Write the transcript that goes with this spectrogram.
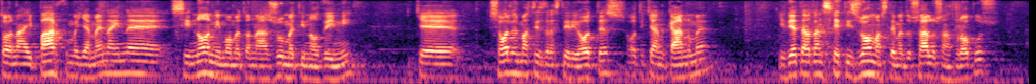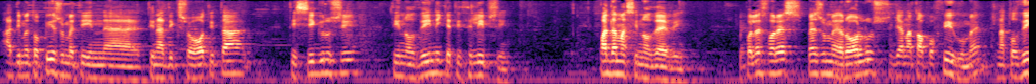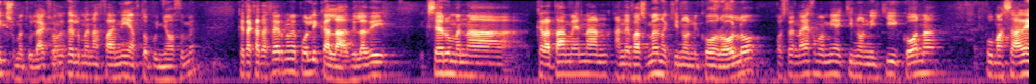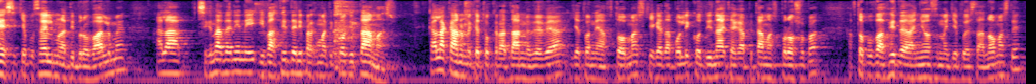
Το να υπάρχουμε για μένα είναι συνώνυμο με το να ζούμε την οδύνη και σε όλες μας τις δραστηριότητες, ό,τι και αν κάνουμε, ιδιαίτερα όταν σχετιζόμαστε με τους άλλους ανθρώπους, αντιμετωπίζουμε την, ε, την αντικσοότητα, τη σύγκρουση, την οδύνη και τη θλίψη. Πάντα μας συνοδεύει. Πολλές φορές παίζουμε ρόλους για να το αποφύγουμε, να το δείξουμε τουλάχιστον, δεν θέλουμε να φανεί αυτό που νιώθουμε και τα καταφέρνουμε πολύ καλά. Δηλαδή, ξέρουμε να κρατάμε έναν ανεβασμένο κοινωνικό ρόλο, ώστε να έχουμε μια κοινωνική εικόνα που μας αρέσει και που θέλουμε να την προβάλλουμε, αλλά συχνά δεν είναι η βαθύτερη πραγματικότητά μας. Καλά κάνουμε και το κρατάμε βέβαια για τον εαυτό μας και για τα πολύ κοντινά και αγαπητά μας πρόσωπα, αυτό που βαθύτερα νιώθουμε και που αισθανόμαστε,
